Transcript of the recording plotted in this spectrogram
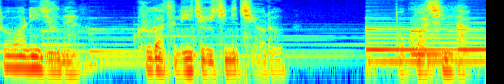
昭和20年9月21日夜僕は死んだ。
